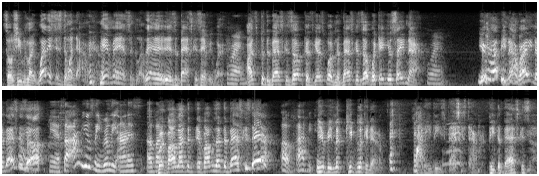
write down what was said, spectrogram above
So she was like, "What is this doing down here? Yeah, man, hats and gloves. There it is. The baskets everywhere." Right. I just put the baskets up because guess what? When the baskets up, what can you say now? Right. You're happy now, right? The baskets up. Yeah. So I'm usually really honest about. But if I let the if I left the baskets there, oh, I'd be pissed. you'd be look keep looking at them. Why did leave these baskets down? Repeat the baskets up.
